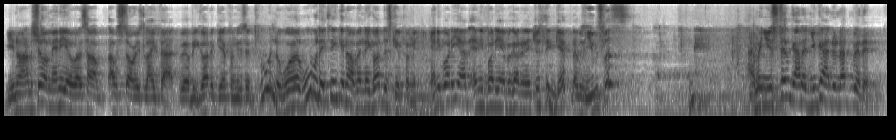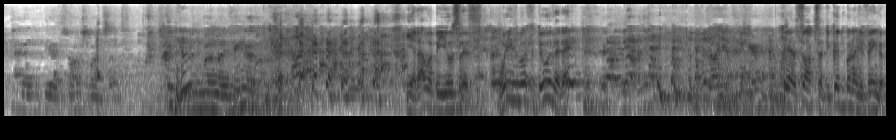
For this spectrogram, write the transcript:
You know, I'm sure many of us have, have stories like that where we got a gift and we said, "Who in the world? Who were they thinking of when they got this gift for me?" Anybody had anybody ever got an interesting gift that was useless? I mean, you still got it. You can't do nothing with it. I got a pair of socks once. Couldn't even burn my finger. yeah, that would be useless. What are you supposed to do with it, eh? put on your finger. Yeah, socks that you couldn't put on your finger.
